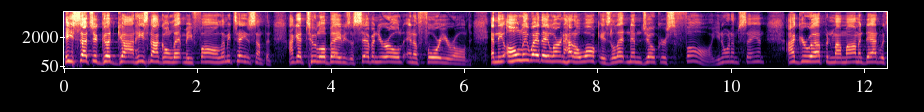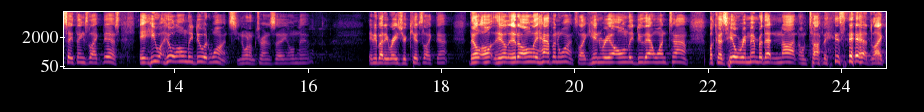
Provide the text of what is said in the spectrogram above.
He's such a good God. He's not going to let me fall. Let me tell you something. I got two little babies, a seven year old and a four year old. And the only way they learn how to walk is letting them jokers fall. You know what I'm saying? I grew up and my mom and dad would say things like this he, He'll only do it once. You know what I'm trying to say on that? Anybody raise your kids like that? They'll, he'll, it'll only happen once. Like Henry will only do that one time because he'll remember that knot on top of his head. Like,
